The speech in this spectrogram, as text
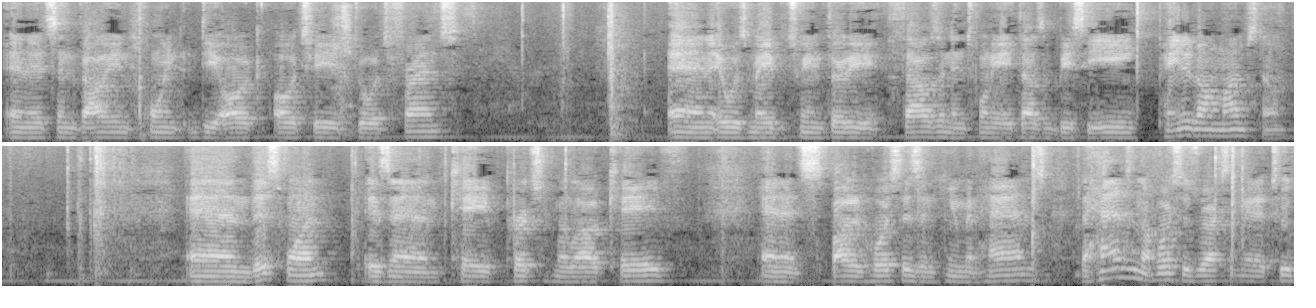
And it's in Valiant Point d'Arc, Ardèche, George, France. And it was made between 30,000 and 28,000 BCE, painted on limestone. And this one is in Cave Pech Merle Cave, and it's spotted horses and human hands. The hands and the horses were actually made at two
